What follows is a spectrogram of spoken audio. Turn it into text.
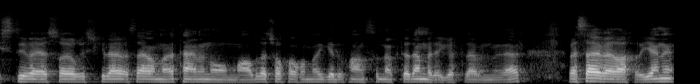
isti və ya soyuq içkilər və s. onlara təmin olunmalıdır və çox vaxt onlar gedib hansı nöqtədən belə götürə bilmirlər və s. və axır. Yəni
